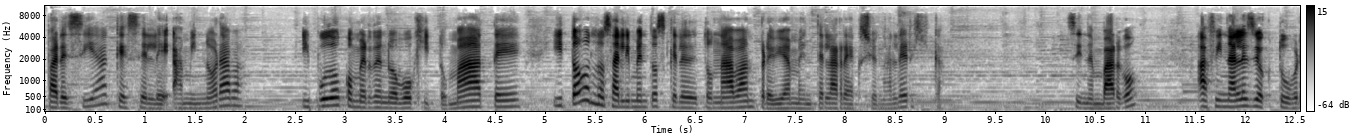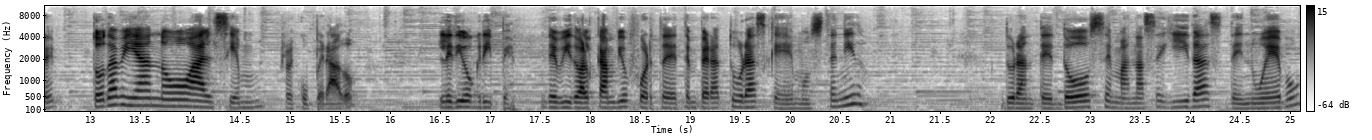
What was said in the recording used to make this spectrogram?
parecía que se le aminoraba y pudo comer de nuevo jitomate y todos los alimentos que le detonaban previamente la reacción alérgica. Sin embargo, a finales de octubre, todavía no al 100 recuperado, le dio gripe debido al cambio fuerte de temperaturas que hemos tenido. Durante dos semanas seguidas, de nuevo,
